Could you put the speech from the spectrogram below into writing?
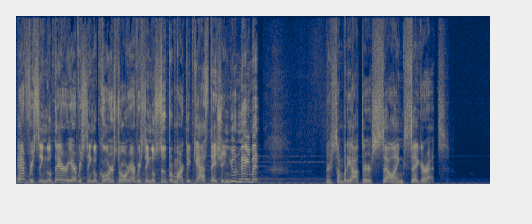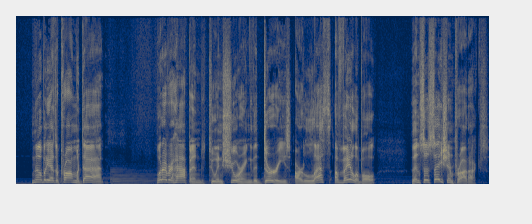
Every single dairy, every single corner store, every single supermarket, gas station, you name it, there's somebody out there selling cigarettes. Nobody has a problem with that. Whatever happened to ensuring that Duries are less available than cessation products?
